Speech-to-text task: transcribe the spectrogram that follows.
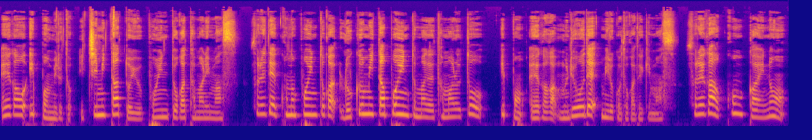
映画を1本見ると1ミタというポイントが貯まります。それでこのポイントが6ミタポイントまで貯まると1本映画が無料で見ることができます。それが今回の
